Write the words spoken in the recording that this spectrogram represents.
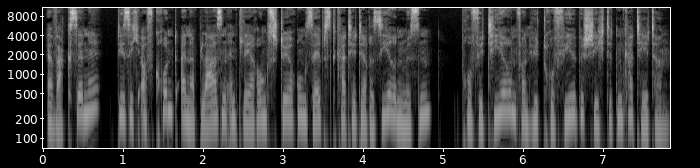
Erwachsene, die sich aufgrund einer Blasenentleerungsstörung selbst katheterisieren müssen, profitieren von hydrophil beschichteten Kathetern.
